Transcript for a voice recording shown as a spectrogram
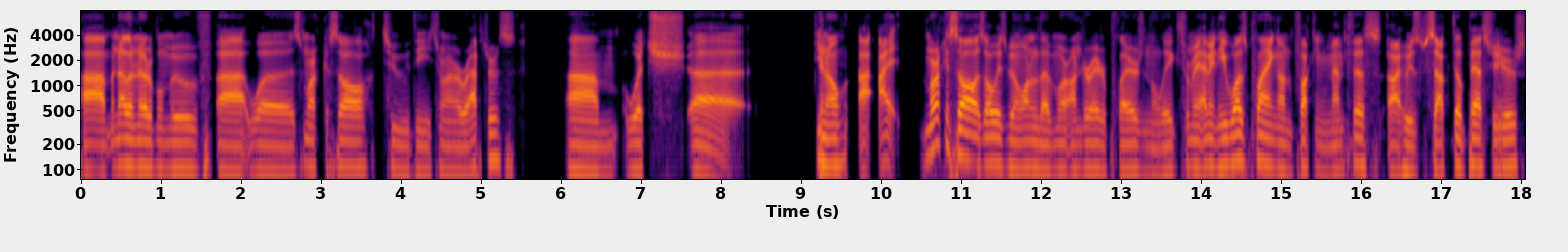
Um, another notable move uh, was Marc Gasol to the Toronto Raptors, um, which uh, you know I Marc Gasol has always been one of the more underrated players in the league for me. I mean, he was playing on fucking Memphis, uh, who's sucked the past few years,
